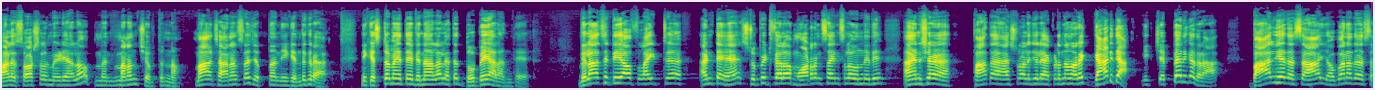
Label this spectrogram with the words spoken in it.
వాళ్ళ సోషల్ మీడియాలో మనం చెప్తున్నాం. మా ఛానల్స్లో చెప్తున్నాను. నీకు ఎందుకురా నీకు ఇష్టమైతే వినాలా లేకపోతే దొబ్బేయాలంతే. విలాసిటీ ఆఫ్ లైట్ అంటే స్టూపిడ్ ఫెలో మోడర్న్ సైన్స్లో ఉంది ఇది. ఆయన పాత ఆస్ట్రాలజీలో ఎక్కడుందో అరే గాడిదా! నీకు చెప్పాను కదరా. బాల్య దశ యవ్వన దశ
